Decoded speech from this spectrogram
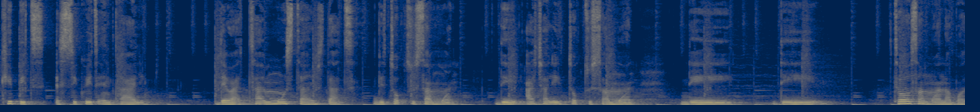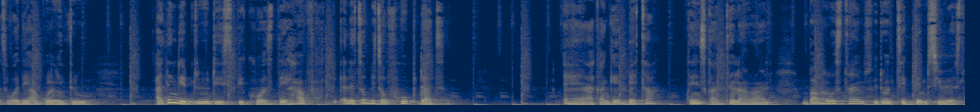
keep it a secret entirely. There are time, most times that they talk to someone. They actually talk to someone. They they tell someone about what they are going through. I think they do this because they have a little bit of hope that uh, I can get better, things can turn around. But most times we don't take them serious.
